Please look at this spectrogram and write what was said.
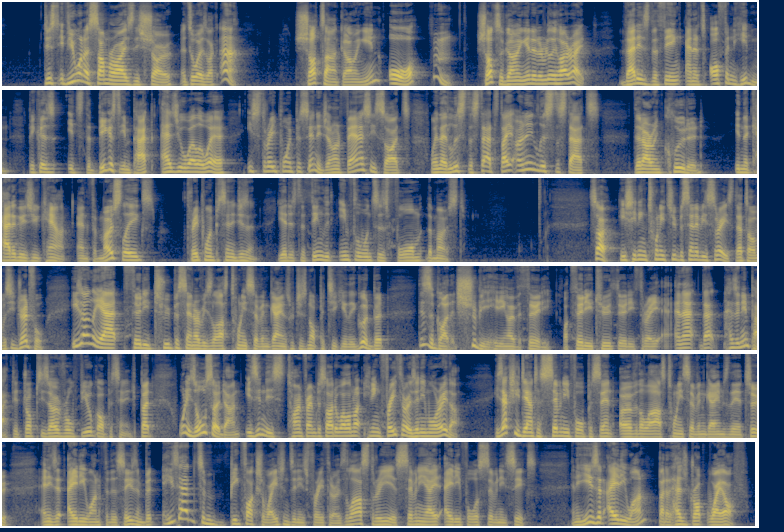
Just if you want to summarize this show, it's always like ah, shots aren't going in, or hmm, shots are going in at a really high rate. That is the thing, and it's often hidden because it's the biggest impact, as you're well aware, is three point percentage. And on fantasy sites, when they list the stats, they only list the stats that are included in the categories you count. And for most leagues, three point percentage isn't. Yet it's the thing that influences form the most. So he's hitting 22% of his threes. That's obviously dreadful. He's only at 32% over his last 27 games, which is not particularly good, but this is a guy that should be hitting over 30, like 32, 33, and that that has an impact. It drops his overall field goal percentage. But what he's also done is in this time frame decided, well, I'm not hitting free throws anymore either. He's actually down to 74% over the last 27 games there too. And he's at 81 for the season. But he's had some big fluctuations in his free throws. The last three years, 78, 84, 76. And he is at 81, but it has dropped way off.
